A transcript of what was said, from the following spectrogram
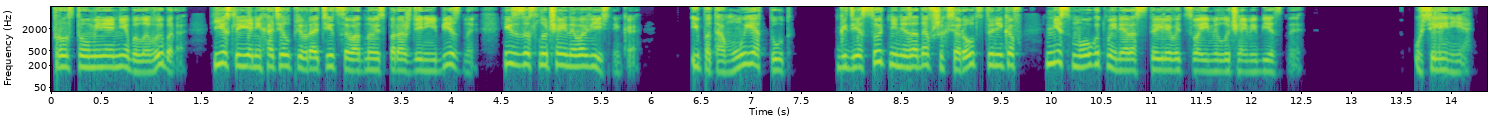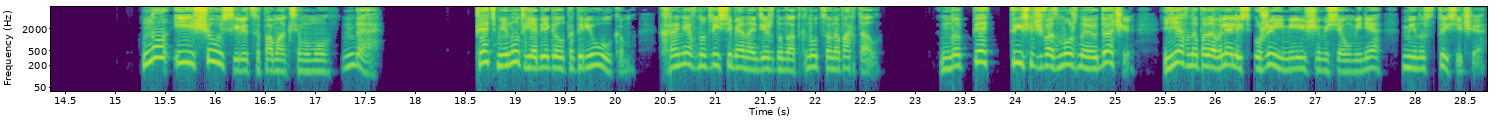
Просто у меня не было выбора, если я не хотел превратиться в одно из порождений бездны из-за случайного вестника. И потому я тут, где сотни незадавшихся родственников не смогут меня расстреливать своими лучами бездны. Усиление. Ну и еще усилиться по максимуму, да. Пять минут я бегал по переулкам, храня внутри себя надежду наткнуться на портал. Но пять тысяч возможной удачи явно подавлялись уже имеющимися у меня минус тысяча.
